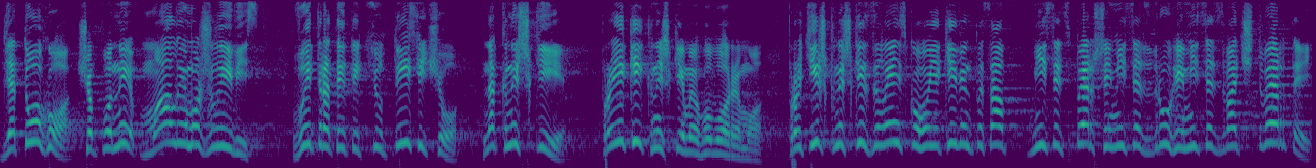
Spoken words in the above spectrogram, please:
Для того, щоб вони мали можливість витратити цю тисячу на книжки. Про які книжки ми говоримо? Про ті ж книжки Зеленського, які він писав місяць перший, місяць другий, місяць 24?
